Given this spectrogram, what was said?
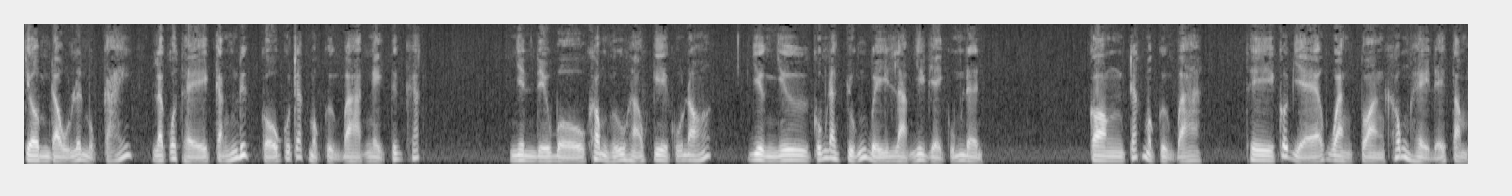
chồm đầu lên một cái là có thể cắn đứt cổ của Trắc Mộc Cường Ba ngay tức khắc. Nhìn điệu bộ không hữu hảo kia của nó, dường như cũng đang chuẩn bị làm như vậy cũng nên. Còn Trắc Mộc Cường Ba thì có vẻ hoàn toàn không hề để tâm.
